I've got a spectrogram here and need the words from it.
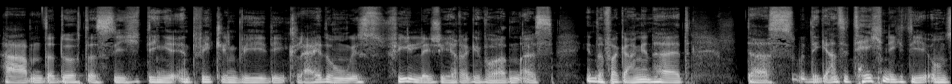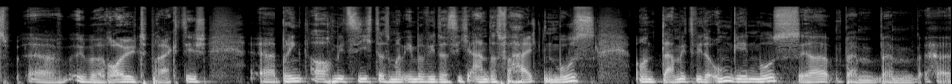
haben, dadurch, dass sich Dinge entwickeln wie die Kleidung ist viel legerer geworden als in der Vergangenheit dass die ganze Technik, die uns äh, überrollt praktisch, äh, bringt auch mit sich, dass man immer wieder sich anders verhalten muss und damit wieder umgehen muss. Ja, beim beim äh,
